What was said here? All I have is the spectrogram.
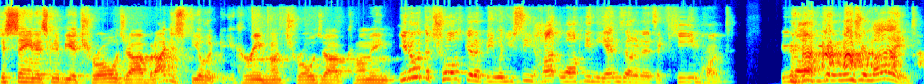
just saying it's going to be a troll job. But I just feel the Kareem Hunt troll job coming. you know what the troll is going to be when you see Hunt walking the end zone and it's a Keem Hunt. You're going to lose your mind.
